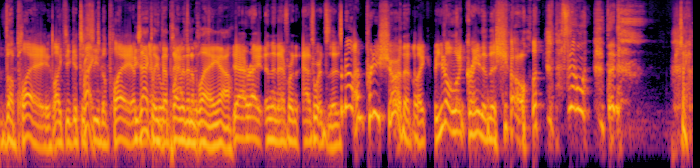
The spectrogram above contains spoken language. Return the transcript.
the play. Like you get to Right. see the play. Exactly, the play within a play. Yeah. Yeah, right. And then everyone afterwards says, "No, I'm pretty sure that like you don't look great in this show." That's not. That, It's like,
